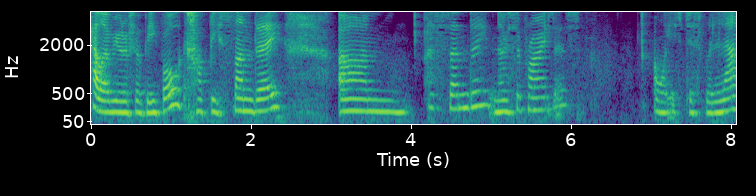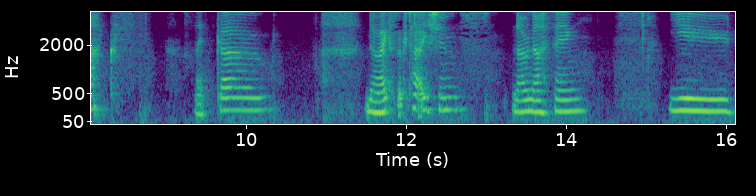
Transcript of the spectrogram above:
Hello, beautiful people. Happy Sunday. Um, a Sunday, no surprises. I want you to just relax, let go, no expectations, no nothing. You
